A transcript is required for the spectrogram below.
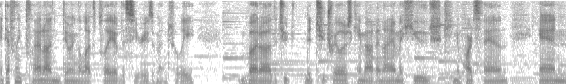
I definitely plan on doing a let's play of the series eventually. But uh, the two the two trailers came out, and I am a huge Kingdom Hearts fan, and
